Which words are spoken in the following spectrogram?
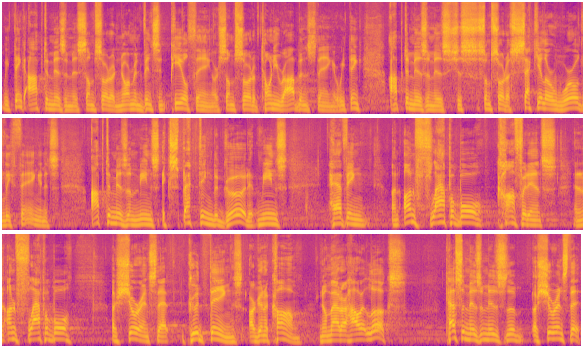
We think optimism is some sort of Norman Vincent Peale thing or some sort of Tony Robbins thing, or we think optimism is just some sort of secular worldly thing. And it's optimism means expecting the good. It means having an unflappable confidence and an unflappable assurance that good things are going to come no matter how it looks. Pessimism is the assurance that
